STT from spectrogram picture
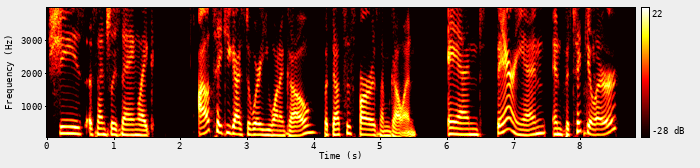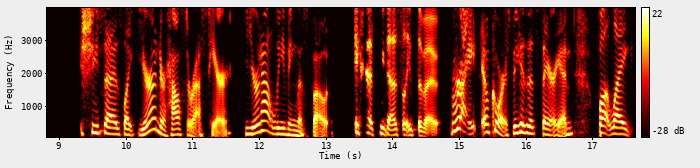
she's essentially saying, like, I'll take you guys to where you want to go, but that's as far as I'm going. And Tharion, in particular, she says, like, you're under house arrest here. You're not leaving this boat. Except he does leave the boat. Right, of course, because it's Tharion. But like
